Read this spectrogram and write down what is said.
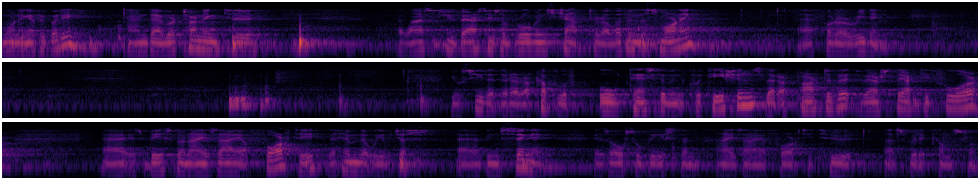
morning, everybody. And uh, we're turning to the last few verses of Romans chapter 11 this morning uh, for our reading. You'll see that there are a couple of Old Testament quotations that are part of it. Verse 34 uh, is based on Isaiah 40, the hymn that we've just uh, been singing is also based on Isaiah 42. That's where it comes from.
